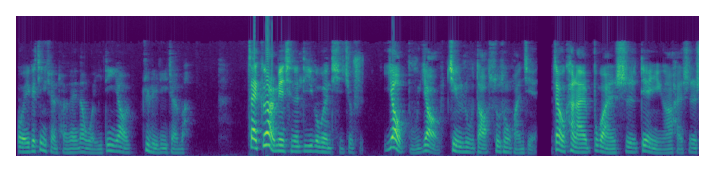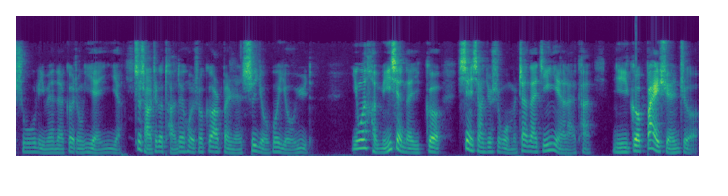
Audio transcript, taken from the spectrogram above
作为一个竞选团队，那我一定要据理力争嘛。在戈尔面前的第一个问题就是要不要进入到诉讼环节。在我看来，不管是电影啊还是书里面的各种演绎啊，至少这个团队或者说戈尔本人是有过犹豫的，因为很明显的一个现象就是，我们站在今年来看，你一个败选者。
